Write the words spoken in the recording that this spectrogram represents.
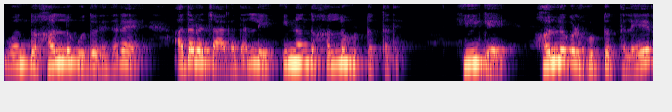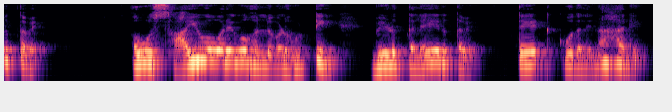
ಒಂದು ಹಲ್ಲು ಉದುರಿದರೆ ಅದರ ಜಾಗದಲ್ಲಿ ಇನ್ನೊಂದು ಹಲ್ಲು ಹುಟ್ಟುತ್ತದೆ. ಹೀಗೆ ಹಲ್ಲುಗಳು ಹುಟ್ಟುತ್ತಲೇ ಇರುತ್ತವೆ. ಅವು ಸಾಯುವವರೆಗೂ ಹಲ್ಲುಗಳು ಹುಟ್ಟಿ ಬೀಳುತ್ತಲೇ ಇರುತ್ತವೆ. ತೇಟ್ ಕೂದಲಿನ ಹಾಗೆ.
